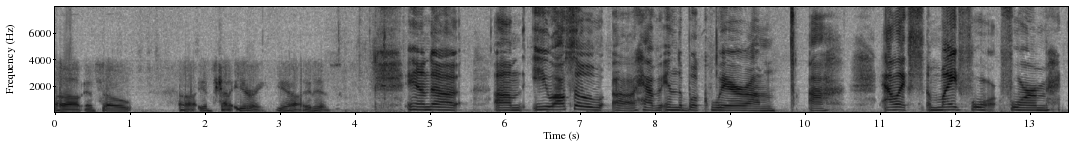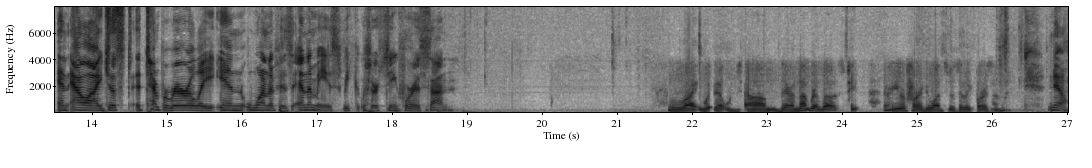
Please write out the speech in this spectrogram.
uh, and so uh, it's kind of eerie. Yeah, it is. And uh, um, you also uh, have in the book where um, uh, Alex might for- form an ally just temporarily in one of his enemies, searching for his son. Right. Um, there are a number of those. Are you referring to one specific person? No.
